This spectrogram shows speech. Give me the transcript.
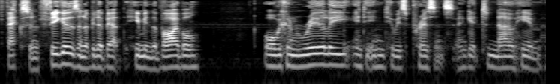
facts and figures and a bit about Him in the Bible. Or we can really enter into His presence and get to know Him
